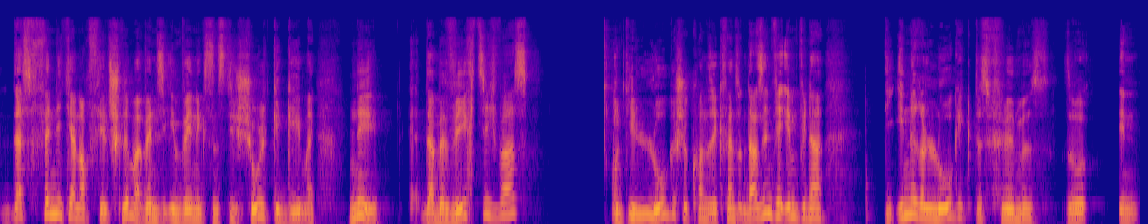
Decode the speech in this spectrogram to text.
Das finde ich ja noch viel schlimmer, wenn sie ihm wenigstens die Schuld gegeben hat. Nee, da bewegt sich was und die logische Konsequenz, und da sind wir eben wieder die innere Logik des Filmes. So in,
